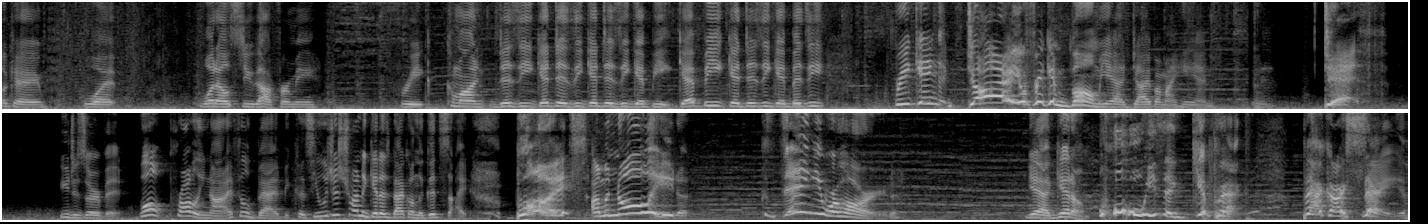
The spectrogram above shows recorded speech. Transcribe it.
Okay. What? What else do you got for me? Freak. Come on. Dizzy. Get dizzy. Get dizzy. Get beat. Get beat. Get dizzy. Get busy. Freaking die, you freaking bum. Yeah, die by my hand. Death. You deserve it. Well, probably not. I feel bad because he was just trying to get us back on the good side. But I'm annoyed! Because dang, you were hard. Yeah, get him. Oh, he said, get back! Back, I say!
